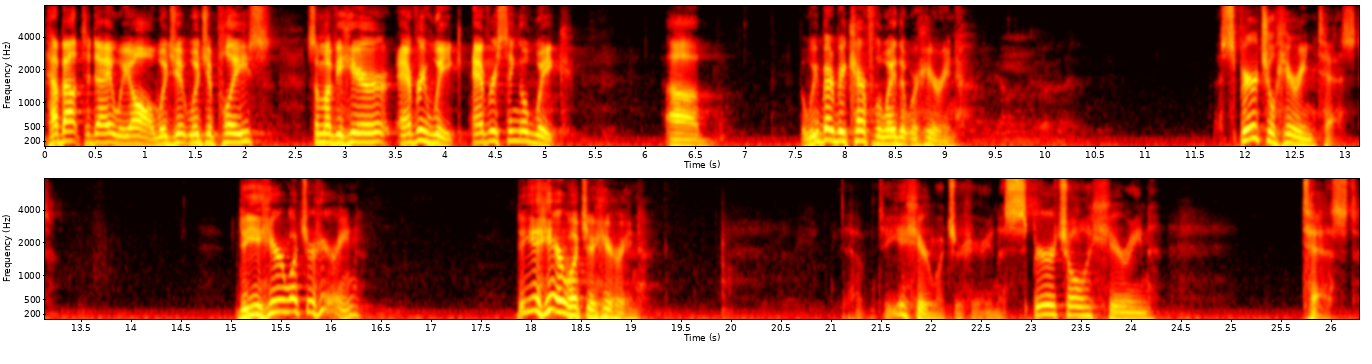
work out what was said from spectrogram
How about today we all, would you, would you please? Some of you here every week, every single week. Uh, but we better be careful the way that we're hearing. Spiritual hearing test. Do you hear what you're hearing? Do you hear what you're hearing? Do you hear what you're hearing? A spiritual hearing test.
